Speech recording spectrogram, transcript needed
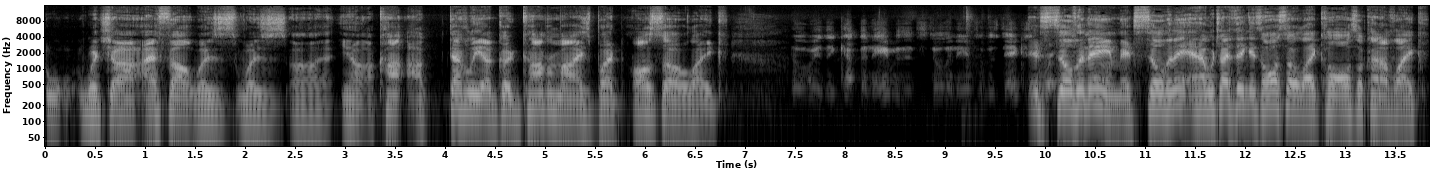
which uh, I felt was was uh, you know a, a definitely a good compromise, but also like Wait, they kept the name, and it's still the name to this day. it's still the name. It's still the name, and which I think is also like also kind of like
